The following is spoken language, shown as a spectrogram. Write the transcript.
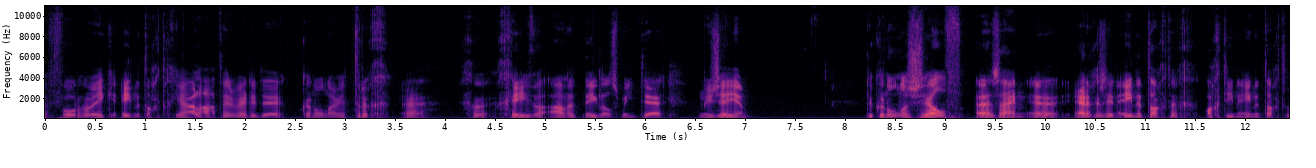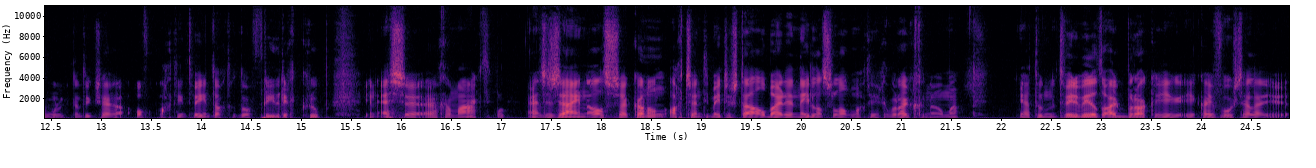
vorige week, 81 jaar later, werden de kanonnen weer teruggegeven aan het Nederlands Militair Museum. De kanonnen zelf zijn ergens in 81, 1881 moet ik natuurlijk zeggen, of 1882 door Friedrich Kroep in Essen gemaakt. En ze zijn als kanon 8 cm staal bij de Nederlandse landmacht in gebruik genomen. Ja, toen de Tweede Wereldoorlog uitbrak, je kan je voorstellen,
